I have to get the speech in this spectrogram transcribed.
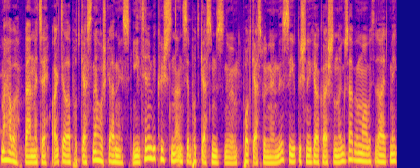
Merhaba ben Mete. Aktiyala Podcast'ine hoş geldiniz. İngiltere'nin bir köşesinden size podcast'ımızı sunuyorum. Podcast bölümlerinde size yurt dışındaki arkadaşlarımla güzel bir muhabbete dair etmek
